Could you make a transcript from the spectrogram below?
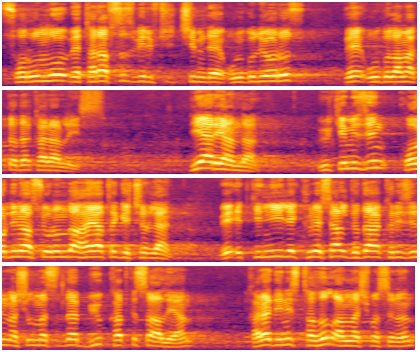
sorumlu ve tarafsız bir biçimde uyguluyoruz ve uygulamakta da kararlıyız. Diğer yandan ülkemizin koordinasyonunda hayata geçirilen ve etkinliğiyle küresel gıda krizinin aşılmasında büyük katkı sağlayan Karadeniz Tahıl Anlaşması'nın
